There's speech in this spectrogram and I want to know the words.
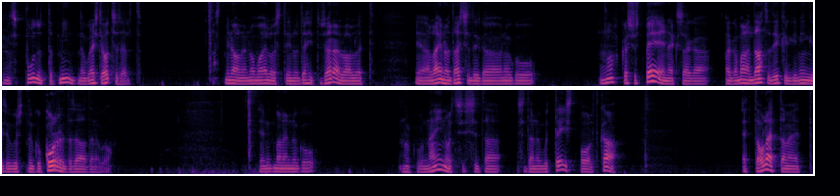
mis puudutab mind nagu hästi otseselt. sest mina olen oma elus teinud ehitusjärelevalvet ja läinud asjadega nagu noh, kas just peeneks, aga, aga ma olen tahtnud ikkagi mingisugust nagu korda saada nagu. ja nüüd ma olen nagu, nagu näinud siis seda, seda nagu teist poolt ka. et oletame, et,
